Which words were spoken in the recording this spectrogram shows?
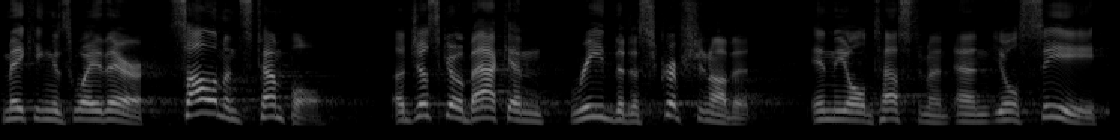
making his way there. Solomon's temple, uh, just go back and read the description of it in the Old Testament, and you'll see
